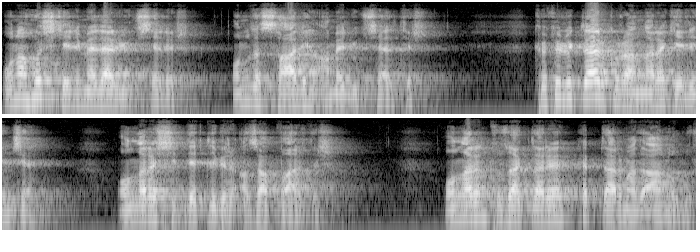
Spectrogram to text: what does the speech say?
Ona hoş kelimeler yükselir.'' Onu da salih amel yükseltir. Kötülükler kuranlara gelince onlara şiddetli bir azap vardır. Onların tuzakları hep darmadağın olur.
